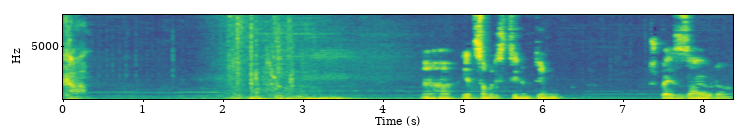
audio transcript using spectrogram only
Come. Aha, jetzt haben wir die Szene mit dem Speisesaal oder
